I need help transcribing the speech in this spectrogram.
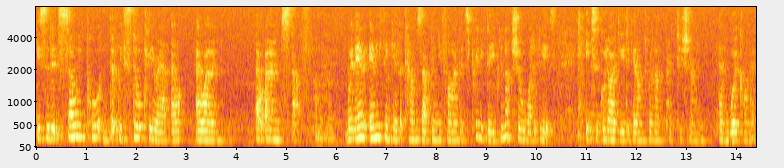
is that it's so important that we still clear out our, our own our own stuff. Mhm. When e- anything ever comes up and you find it's pretty deep, you're not sure what it is, it's a good idea to get onto another practitioner and, and work on it.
